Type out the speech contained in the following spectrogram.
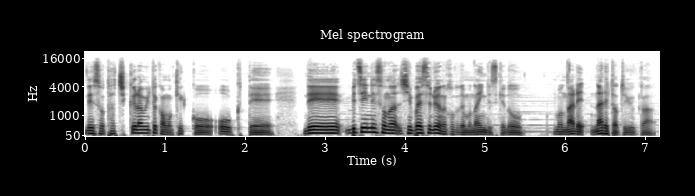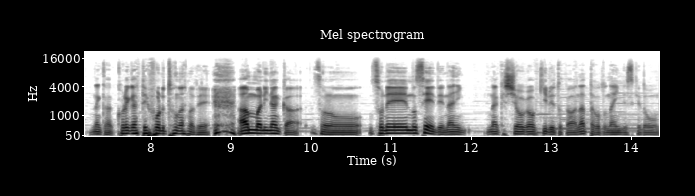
で、そう立ちくらみとかも結構多くて、で、別にね、そんな心配するようなことでもないんですけど、もう慣れ慣れたというか、なんかこれがデフォルトなので、あんまりなんか、その、それのせいで何、なんか支障が起きるとかはなったことないんですけど、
